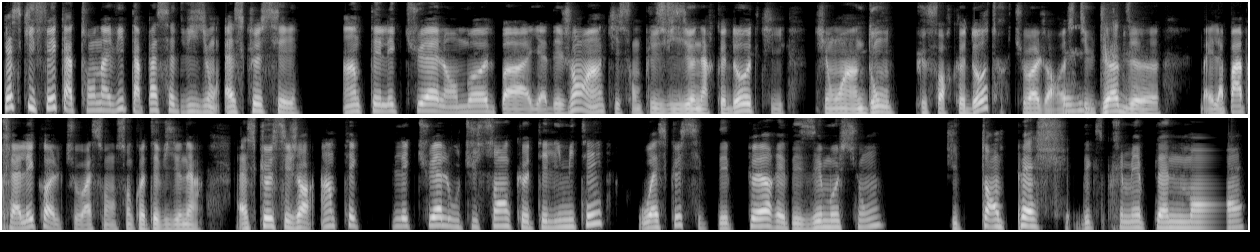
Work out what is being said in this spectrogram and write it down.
Qu'est-ce qui fait qu'à ton avis, tu as pas cette vision? Est-ce que c'est intellectuel en mode, bah, il y a des gens, hein, qui sont plus visionnaires que d'autres, qui qui ont un don plus fort que d'autres, tu vois? Genre, heu, Mmh Steve. Jobs, heu, bah, il a pas appris à l'école, tu vois? Son son côté visionnaire. Est-ce que c'est genre intellectuel où tu sens que tu es limité? Ou est-ce que c'est des peurs et des émotions qui t'empêchent d'exprimer pleinement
